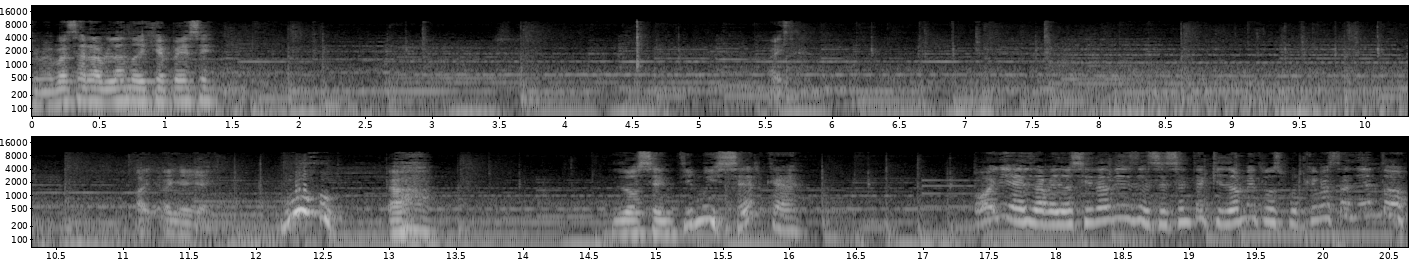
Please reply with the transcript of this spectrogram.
Que me va a estar hablando de GPS. Ahí está. Ay, ay, ay, ay. ¡Ah! Lo sentí muy cerca. Oye, la velocidad es de 60 kilómetros, ¿por qué vas tan lento?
